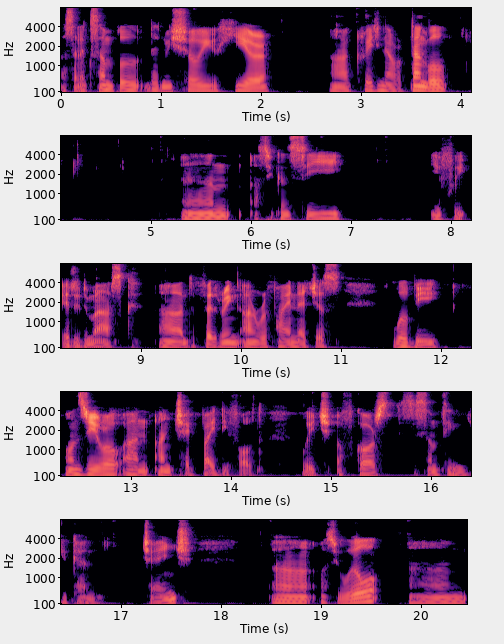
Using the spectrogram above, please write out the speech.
As an example let me show you here uh, creating a rectangle and as you can see if we edit the mask uh, the feathering and refine edges will be on zero and unchecked by default which of course this is something you can change uh, as you will. And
